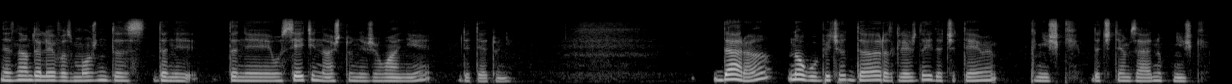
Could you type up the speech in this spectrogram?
Не знам дали е възможно да, да не да не усети нашето нежелание детето ни. Дара много обича да разглежда и да четем книжки, да четем заедно книжки.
